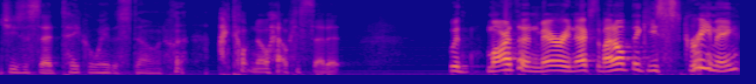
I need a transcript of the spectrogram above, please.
Jesus said, Take away the stone. I don't know how he said it. With Martha and Mary next to him, I don't think he's screaming,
